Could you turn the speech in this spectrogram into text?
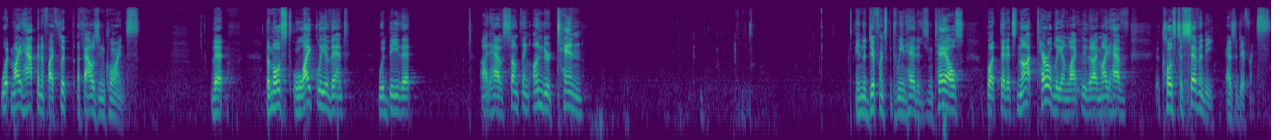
what might happen if I flipped a thousand coins. That the most likely event would be that I'd have something under 10 in the difference between heads and tails, but that it's not terribly unlikely that I might have close to 70 as a difference.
